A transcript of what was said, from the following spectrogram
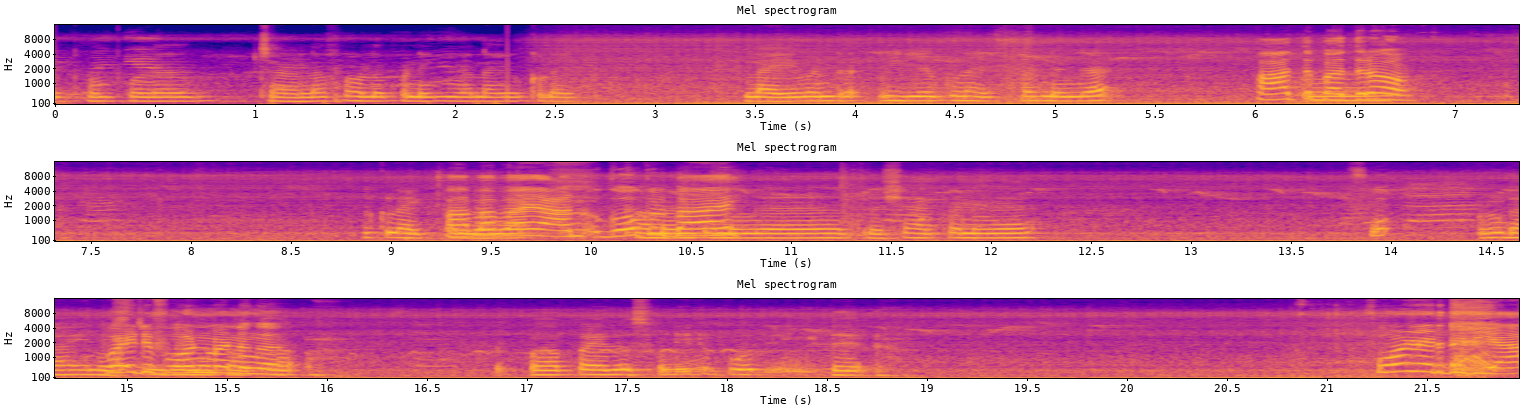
எப்போ போல் சேனலை ஃபாலோ பண்ணிக்கோங்க. லைவ்க்கு லைக் லைவ்ன்ற வீடியோக்கு லைக் பண்ணுங்கள் பார்த்து பத்திரம் லைக் பாபா பாய் கோகுல் பாய். அப்புறம் ஷேர் பண்ணுங்க. பாய் போயிட்டு ஃபோன் பண்ணுங்க. பாப்பா ஏதோ சொல்லிட்டு போகுது ஃபோன் எடுத்துட்டியா?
